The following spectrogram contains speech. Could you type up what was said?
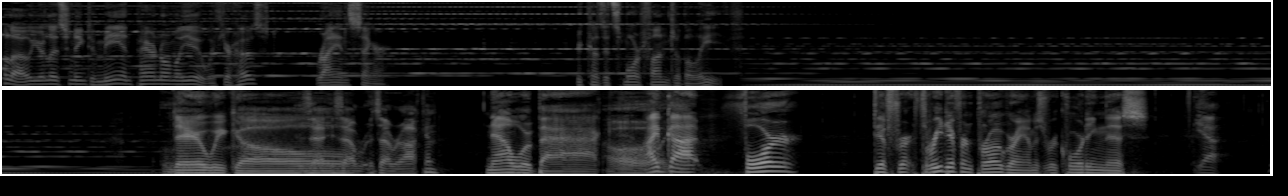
Hello, you're listening to Me and Paranormal You with your host, Ryan Singer. Because it's more fun to believe. There we go. Is that is that is that rocking? now we're back. Oh, I've yeah. got four different, three different programs recording this Yeah.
